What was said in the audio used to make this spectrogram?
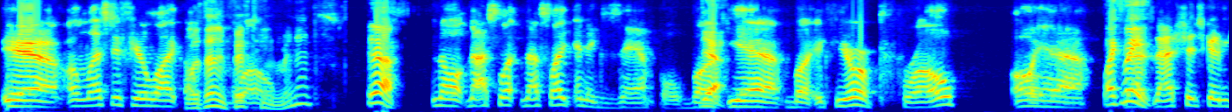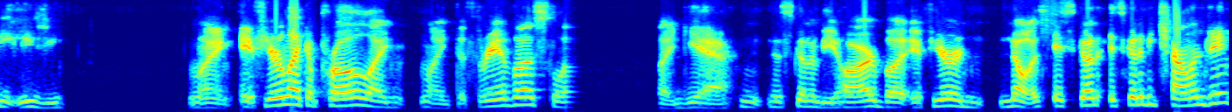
Yeah, unless if you're like a Within pro. 15 minutes? Yeah. No, that's like that's like an example, but Yeah. yeah. but if you're a pro, oh yeah, Like me. that, that shit's gonna be easy. Like if you're like a pro, like like the three of us, like, like yeah, it's gonna be hard. But if you're no, it's, it's gonna it's gonna be challenging,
